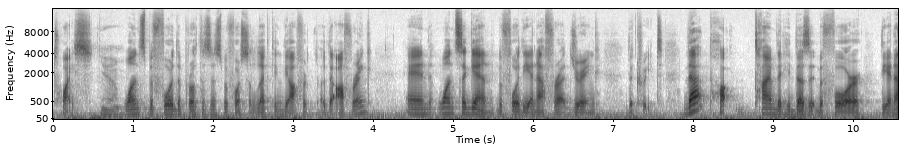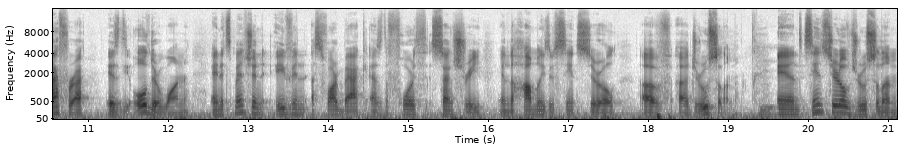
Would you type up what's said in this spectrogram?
twice. Yeah. Once before the prothesis, before selecting the, offer, uh, the offering, and once again before the anaphora during the Creed. That po- time that he does it before the anaphora is the older one, and it's mentioned even as far back as the fourth century in the homilies of Saint Cyril of uh, Jerusalem. And St. Cyril of Jerusalem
